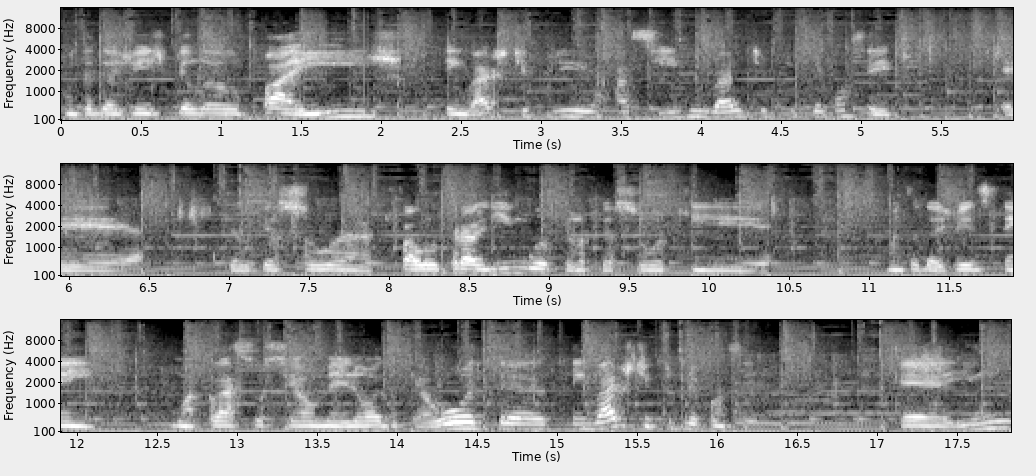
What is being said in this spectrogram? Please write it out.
muitas das vezes pelo país. Tem vários tipos de racismo e vários tipos de preconceito. É, pela pessoa que fala outra língua, pela pessoa que muitas das vezes tem uma classe social melhor do que a outra. Tem vários tipos de preconceito. É, e um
